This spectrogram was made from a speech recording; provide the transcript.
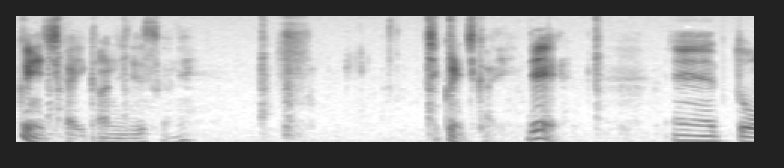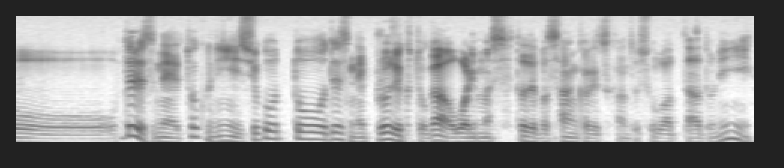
クに近い感じですがね。チェックに近い。でえーっとでですね特に仕事ですねプロジェクトが終わりました例えば3ヶ月間として終わった後に、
